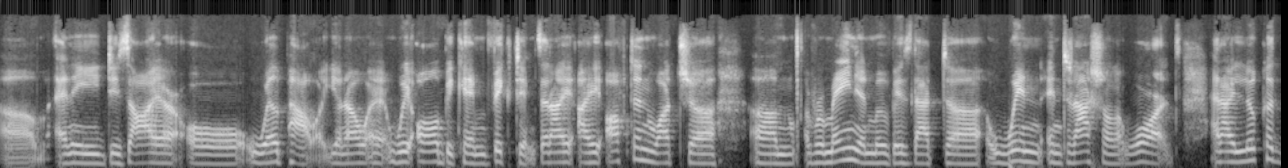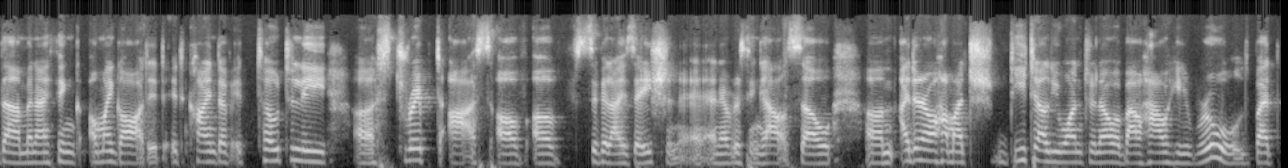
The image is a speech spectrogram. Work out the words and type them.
um, any desire or willpower you know and we all became victims. And i, I often watch uh, um, romanian movies that uh, win international awards and i look at them and i think oh my god it, it kind of it totally uh, stripped us of of civilization and, and everything else. So um, i don't know how much detail you want to know about how he ruled, but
